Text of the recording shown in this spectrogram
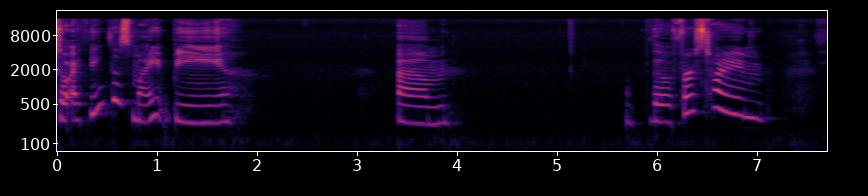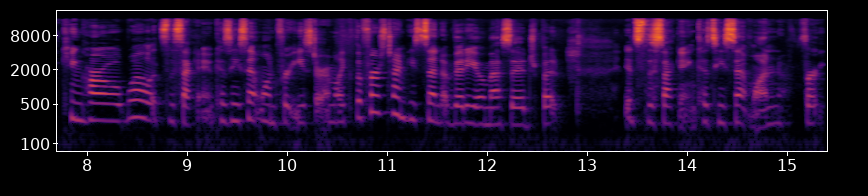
So, I think this might be. Um, the first time King Harald, well, it's the second because he sent one for Easter. I'm like, the first time he sent a video message, but it's the second because he sent one for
